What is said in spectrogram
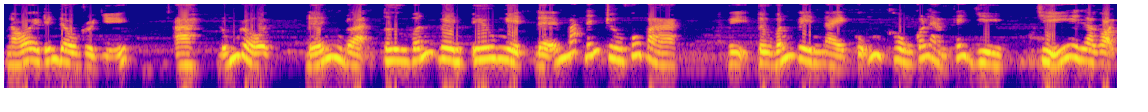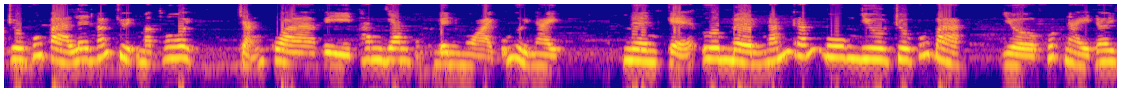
nói đến đâu rồi nhỉ? À, đúng rồi, đến đoạn tư vấn viên yêu nghiệt để mắt đến Trương Phú Bà. Vị tư vấn viên này cũng không có làm cái gì, Chỉ là gọi Trương Phú Bà lên nói chuyện mà thôi. Chẳng qua vì thanh danh bên ngoài của người này Nên kẻ ưa mềm nắn rắn buông như Trương Phú Bà. Giờ phút này đây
